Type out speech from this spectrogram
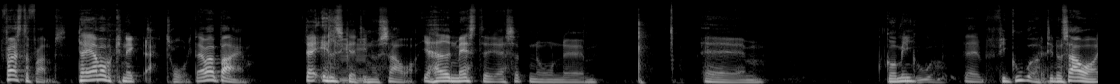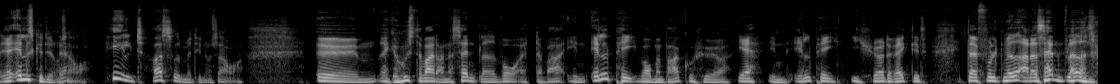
først og fremmest, da jeg var på knægt, ja. Troel, da jeg var barn, der elskede mm-hmm. dinosaurer. Jeg havde en masse af sådan nogle øh, øh, gummi figurer, øh, figurer ja. dinosaurer. Jeg elskede dinosaurer. Ja. Helt tosset med dinosaurer. Øh, jeg kan huske, der var et Anders Sandblad, hvor at der var en LP, hvor man bare kunne høre, ja, en LP, I hørte rigtigt, der fulgte med Anders Sandbladet,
